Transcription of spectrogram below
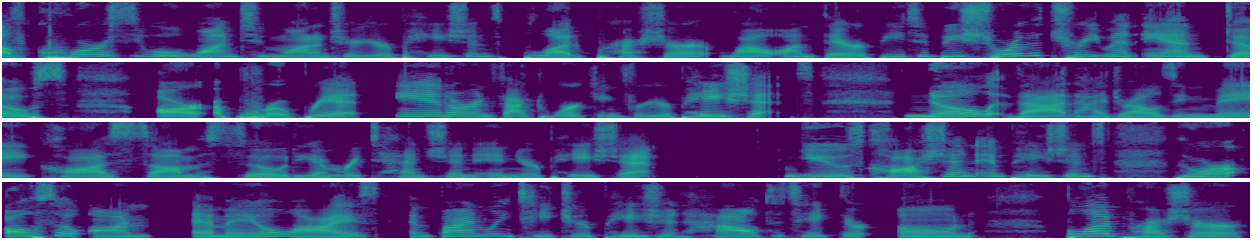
Of course, you will want to monitor your patient's blood pressure while on therapy to be sure the treatment and dose are appropriate and are in fact working for your patient. Know that hydralazine may cause some sodium retention in your patient. Use caution in patients who are also on MAOIs. And finally, teach your patient how to take their own blood pressure,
